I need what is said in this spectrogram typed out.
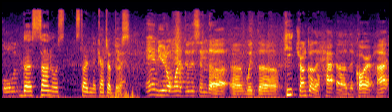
cold. The sun was starting to catch up to us. And you don't want to do this in the uh, with the Heat. trunk of the ha- uh, the car hot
